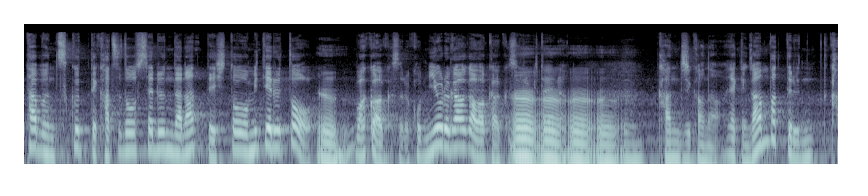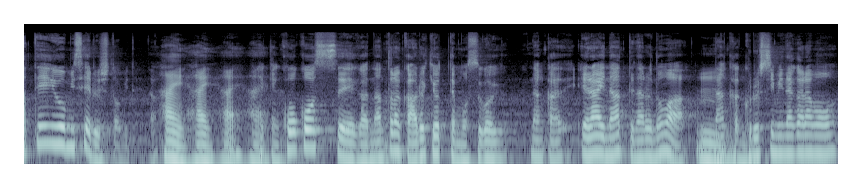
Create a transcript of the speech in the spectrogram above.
多分作って活動してるんだなって人を見てると、うんワクワクするこう見よる側がワクワクすうんるみたいな。感じかな、やけん頑張ってる過程を見せる人みたいな、はいはいはいはい。やけん高校生がなんとなく歩き寄ってもすごいなんか偉いなってなるのは、うんなんか苦しみながらも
